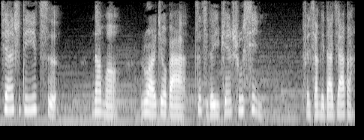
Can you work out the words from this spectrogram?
既然是第一次，那么鹿儿就把自己的一篇书信分享给大家吧。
